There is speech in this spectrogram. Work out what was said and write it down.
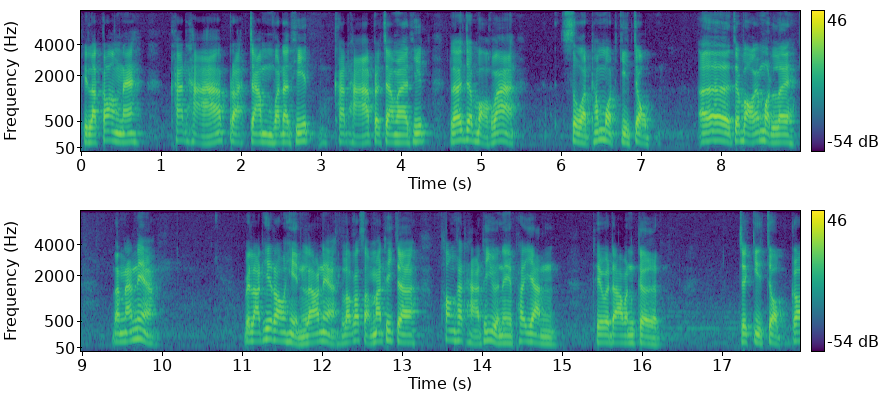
ทีละกล้องนะคาถาประจำวันอาทิตย์คาถาประจำวันอาทิตย์ แล้วจะบอกว่าสวดทั้งหมดกี่จบ เออ จะบอกไว้หมดเลย ดังนั้นเนี่ย เวลาที่เราเห็นแล้วเนี่ย เราก็สามารถที่จะท่องคาถาที่อยู่ในพยันเทวดาวันเกิด จะกี่จบก็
